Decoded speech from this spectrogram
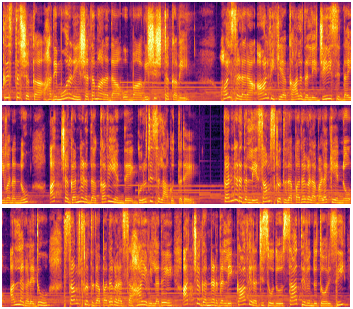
ಕ್ರಿಸ್ತಶಕ ಹದಿಮೂರನೇ ಶತಮಾನದ ಒಬ್ಬ ವಿಶಿಷ್ಟ ಕವಿ. ಹೊಯ್ಸಳರ ಆಳ್ವಿಕೆಯ ಕಾಲದಲ್ಲಿ ಜೀವಿಸಿದ್ದ ಇವನನ್ನು ಅಚ್ಚಗನ್ನಡದ ಕವಿ ಎಂದೇ ಗುರುತಿಸಲಾಗುತ್ತದೆ. ಕನ್ನಡದಲ್ಲಿ ಸಂಸ್ಕೃತದ ಪದಗಳ ಬಳಕೆಯನ್ನು ಅಲ್ಲಗಳೆದು ಸಂಸ್ಕೃತದ ಪದಗಳ ಸಹಾಯವಿಲ್ಲದೆ ಅಚ್ಚಗನ್ನಡದಲ್ಲಿ ಕಾವ್ಯ ರಚಿಸುವುದು ಸಾಧ್ಯವೆಂದು ತೋರಿಸಿ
